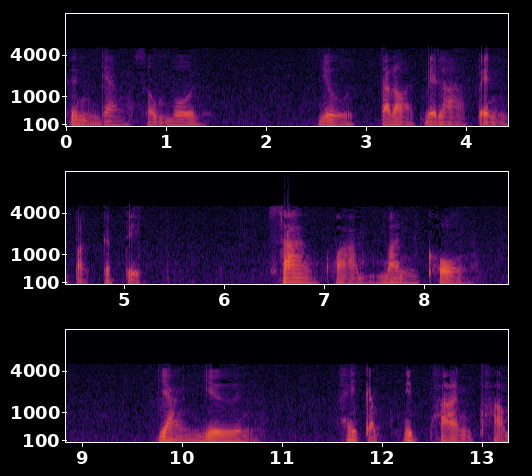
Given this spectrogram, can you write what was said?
ขึ้นอย่างสมบูรณ์ อยู่ตลอดเวลาเป็นปกติ สร้างความมั่นคง ยั่งยืน ให้กับนิพพานธรรม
